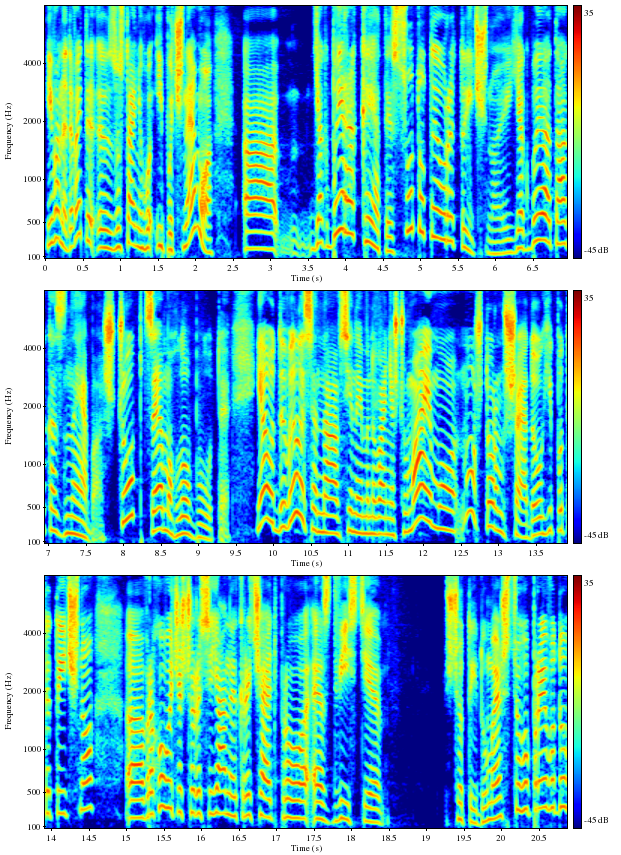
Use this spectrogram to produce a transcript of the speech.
Іване, давайте е, з останнього і почнемо. А, якби ракети суто теоретично, якби атака з неба, що б це могло бути? Я от дивилася на всі найменування, що маємо. Ну, шторм Shadow гіпотетично. Е, враховуючи, що росіяни кричать про С-200 що ти думаєш з цього приводу?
